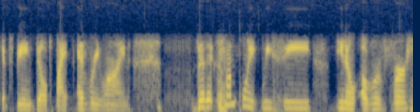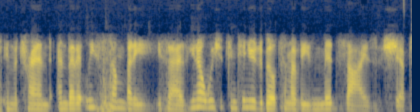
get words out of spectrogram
ships being built by every line, that at some point we see, you know, a reverse in the trend and that at least somebody says, you know, we should continue to build some of these mid-size ships.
